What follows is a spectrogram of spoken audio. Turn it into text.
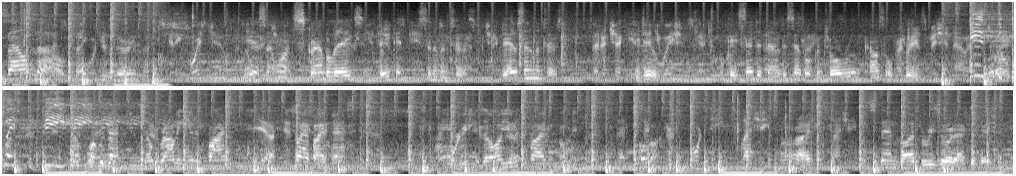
sound now. Thank you very much. Getting voice channels. Yes, I want scrambled eggs and bacon, cinnamon toast. Do you have cinnamon toast? Better check the You do? schedule. Okay, send it down to Central Control Room, Console 3. Transmission now Is the place to be. What was that? No grounding unit 5? Yeah, his Fire bypass. I have readings in all units 5 included. Hold on. 14 slash 8. All right. Let's stand by for resort activation.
